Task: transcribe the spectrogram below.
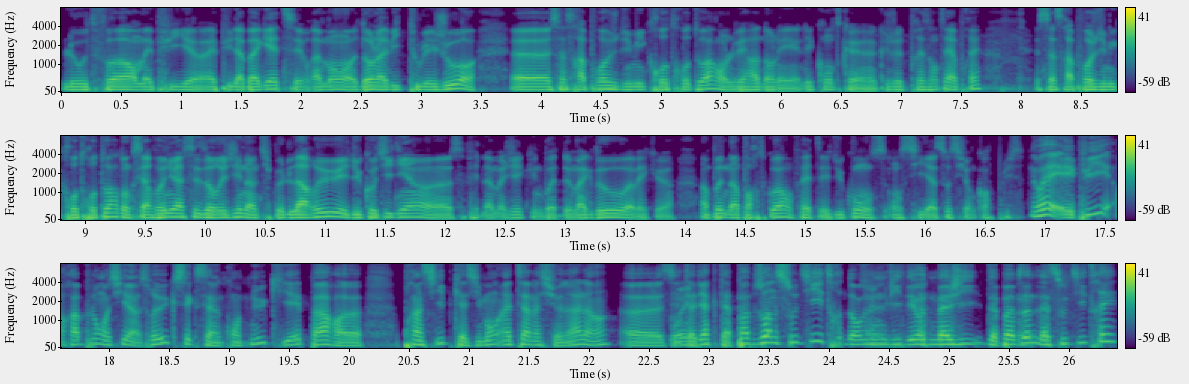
le haut de forme et puis, et puis la baguette. C'est vraiment dans la vie de tous les jours. Euh, ça se rapproche du micro-trottoir, on le verra dans les, les comptes que, que, je vais te présenter après ça se rapproche du micro-trottoir. Donc c'est revenu à ses origines un petit peu de la rue et du quotidien. Euh, ça fait de la magie avec une boîte de McDo, avec euh, un peu de n'importe quoi en fait. Et du coup, on, s'y associe encore plus. Ouais, et puis rappelons aussi un truc c'est que c'est un contenu qui est par euh, principe quasiment international. Hein. C'est-à-dire que tu n'as pas besoin de sous-titres dans une vidéo de magie. Tu n'as pas besoin de la sous-titrer.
